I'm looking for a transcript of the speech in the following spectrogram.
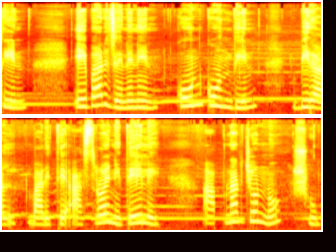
তিন, এবার জেনে নিন কোন কোন দিন বিড়াল বাড়িতে আশ্রয় নিতে এলে আপনার জন্য শুভ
